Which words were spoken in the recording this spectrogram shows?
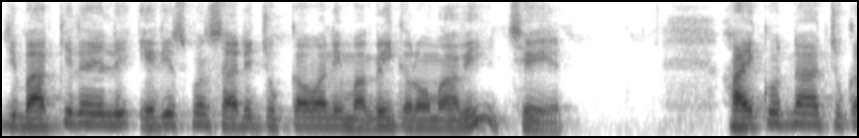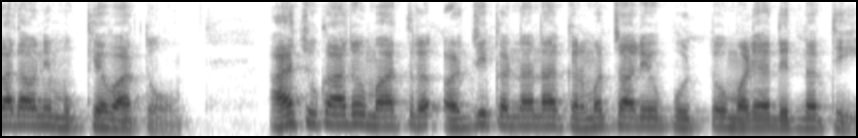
જે બાકી રહેલી એરિયસ પણ સાથે ચૂકવવાની માગણી કરવામાં આવી છે. હાઈકોર્ટના ચુકાદાઓની મુખ્ય વાતો. આ ચુકાદો માત્ર અરજી કરનારના કર્મચારીઓ પૂરતો મર્યાદિત નથી,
